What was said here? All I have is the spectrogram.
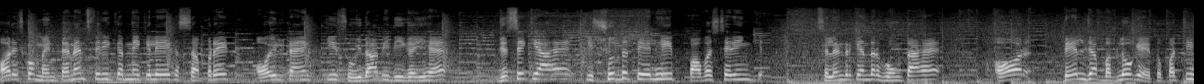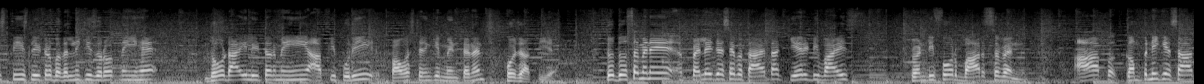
और इसको मेंटेनेंस फ्री करने के लिए एक सेपरेट ऑयल टैंक की सुविधा भी दी गई है, जिससे क्या है कि शुद्ध तेल ही पावर स्टेयरिंग सिलेंडर के अंदर घूमता है और तेल जब बदलोगे तो 25-30 लीटर बदलने की ज़रूरत नहीं है। दो ढाई लीटर में ही आपकी पूरी पावर स्टेरिंग की मेंटेनेंस हो जाती है। तो दोस्तों, मैंने पहले जैसे बताया था केयर डिवाइस 24 बार सेवन आप कंपनी के साथ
